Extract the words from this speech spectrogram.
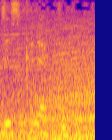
Disconnected.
